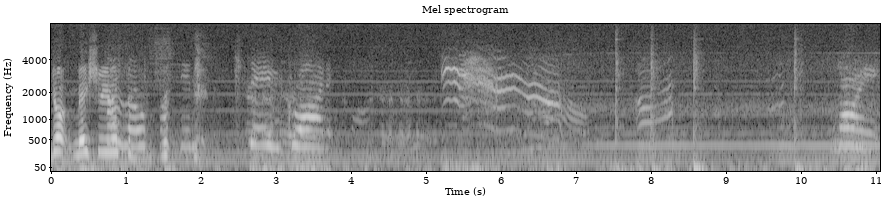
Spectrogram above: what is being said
don't. Make sure you don't. Hello, for- fucking Dave. Sorry.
